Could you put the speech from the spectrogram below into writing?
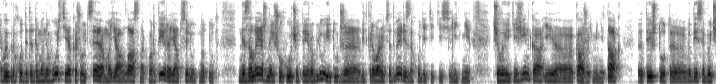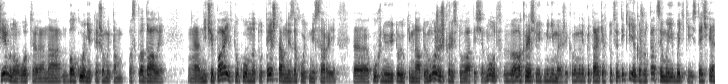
Ви приходите до мене в гості, я кажу, це моя власна квартира, я абсолютно тут незалежний, що хочу, те й роблю. І тут же відкриваються двері, заходять якісь літні чоловік і жінка і е, кажуть мені, так, ти ж тут е, веди себе чемно, от е, на балконі те, що ми там поскладали. Е, Не чіпай в ту комнату, теж там не заходь, не сари. Е, Кухнею і тою кімнатою можеш користуватися. Ну от е, окреслюють мені межі. Коли мене питають, а хто це такі, я кажу, та це мої батьки. Стає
